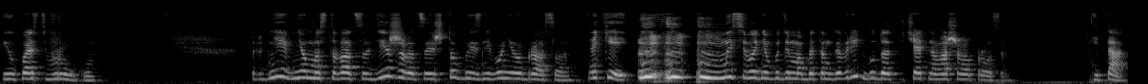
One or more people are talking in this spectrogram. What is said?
и упасть в руку. Труднее в нем оставаться, удерживаться, и чтобы из него не выбрасывало. Окей, мы сегодня будем об этом говорить, буду отвечать на ваши вопросы. Итак,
